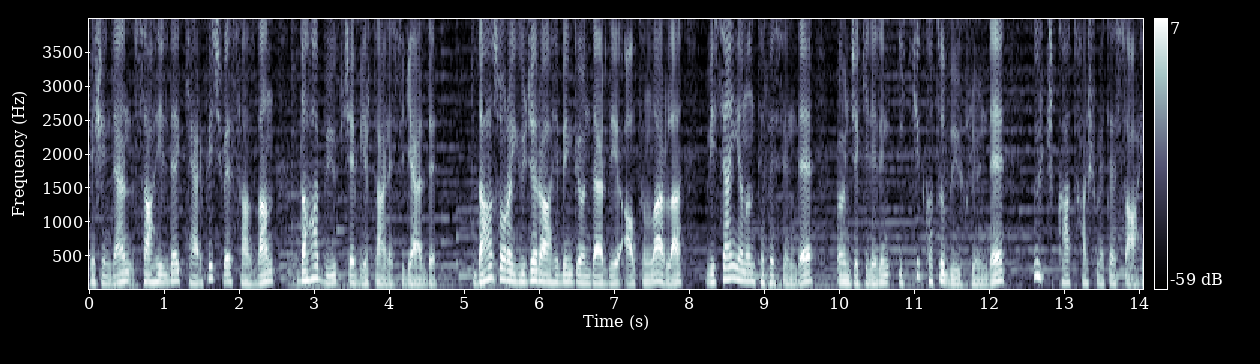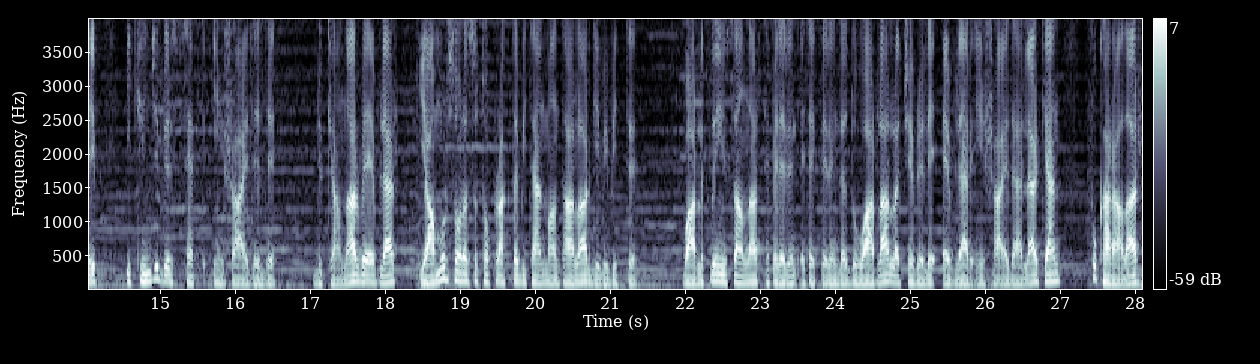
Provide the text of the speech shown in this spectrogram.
Peşinden sahilde kerpiç ve sazdan daha büyükçe bir tanesi geldi. Daha sonra Yüce Rahibin gönderdiği altınlarla Visenya'nın tepesinde öncekilerin iki katı büyüklüğünde üç kat haşmete sahip ikinci bir sept inşa edildi. Dükkanlar ve evler yağmur sonrası toprakta biten mantarlar gibi bitti. Varlıklı insanlar tepelerin eteklerinde duvarlarla çevrili evler inşa ederlerken, fukaralar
